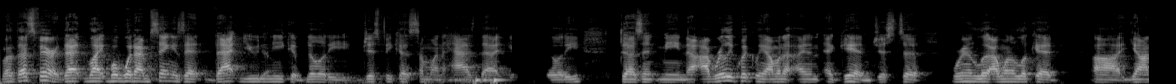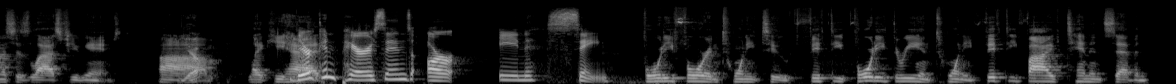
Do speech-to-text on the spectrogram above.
Well, that's fair. That like, but what I'm saying is that that unique ability, just because someone has that ability, doesn't mean. Now, I really quickly, I'm gonna, and again, just to, we're gonna look. I want to look at uh Giannis's last few games. Um, Yep. Like he had Their comparisons are insane. 44 and 22, 50, 43 and 20, 55, 10 and 7,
